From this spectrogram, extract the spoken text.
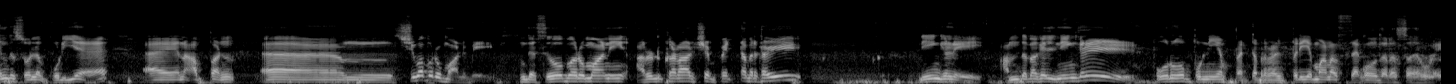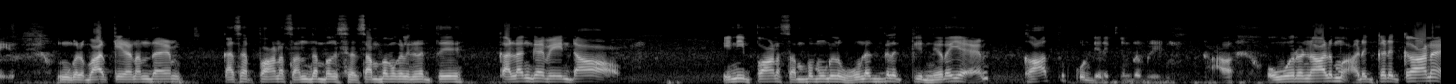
என்று சொல்லக்கூடிய என் அப்பன் சிவபெருமானுமே. இந்த சிவபெருமானி அருட்கடாட்சம் பெற்றவர்கள் நீங்களே. அந்த வகையில் நீங்கள் பூர்வ புண்ணியம் பெற்றவர்கள். பிரியமான சகோதர சகோதரே உங்கள் வாழ்க்கையில் நடந்த கசப்பான சந்தம்ப சம்பவங்கள் நினைத்து கலங்க வேண்டாம். இனிப்பான சம்பவங்கள் உணங்களுக்கு நிறைய காத்து கொண்டிருக்கின்றது. ஒவ்வொரு நாளும் அடுக்கடுக்கான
